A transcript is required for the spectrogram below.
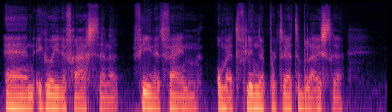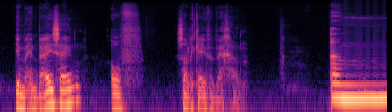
En ik wil je de vraag stellen, vind je het fijn om het vlinderportret te beluisteren in mijn bijzijn? Of zal ik even weggaan? Ehm,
